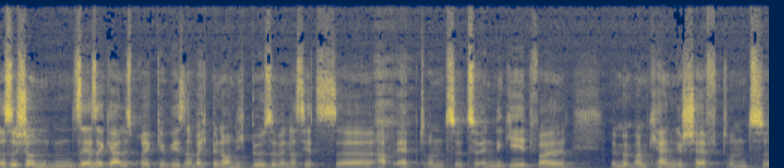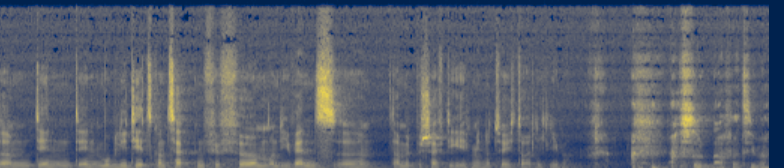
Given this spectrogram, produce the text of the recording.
das ist schon ein sehr, sehr geiles Projekt gewesen, aber ich bin auch nicht böse, wenn das jetzt äh, abebbt und äh, zu Ende geht, weil äh, mit meinem Kerngeschäft und ähm, den, den Mobilitätskonzepten für Firmen und Events, äh, damit beschäftige ich mich natürlich deutlich lieber. Absolut nachvollziehbar.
